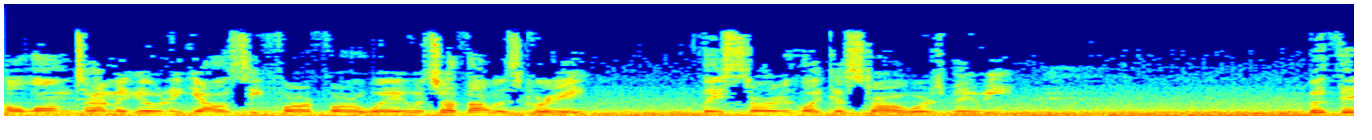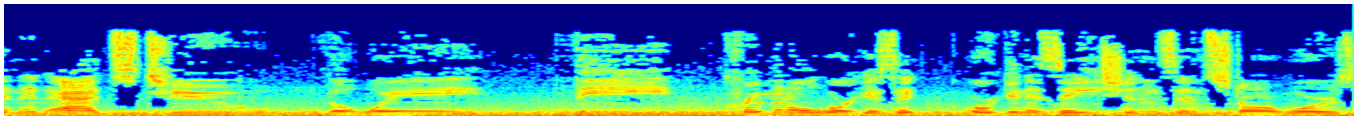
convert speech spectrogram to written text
a long time ago in a galaxy far, far away, which I thought was great. They started like a Star Wars movie. But then it adds to the way the criminal organizations in Star Wars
